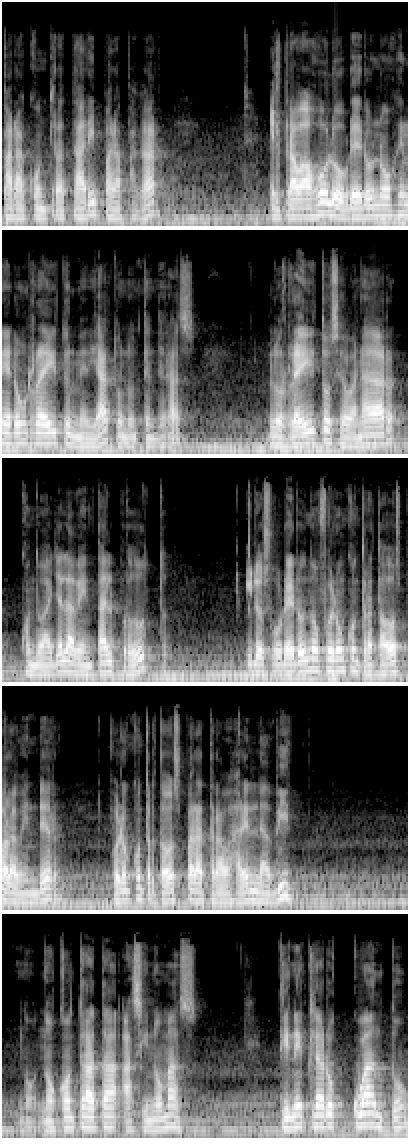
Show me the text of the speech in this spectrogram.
para contratar y para pagar. El trabajo del obrero no genera un rédito inmediato, lo entenderás. Los réditos se van a dar cuando haya la venta del producto. Y los obreros no fueron contratados para vender, fueron contratados para trabajar en la vid, no, no contrata así nomás. Tiene claro cuánto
